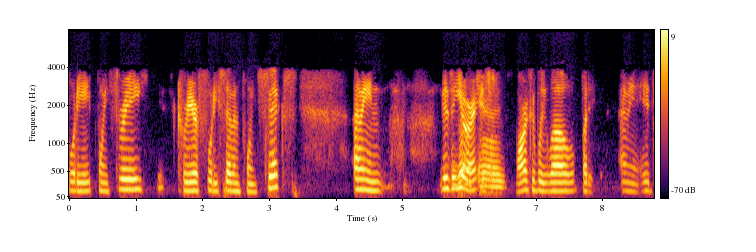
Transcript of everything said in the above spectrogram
48.3. Career 47.6. I mean, his Yeah, ERA is and- remarkably low, but I mean, it's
